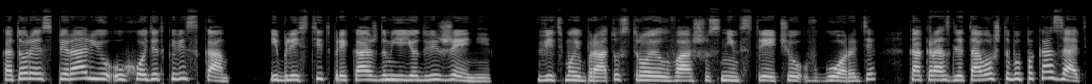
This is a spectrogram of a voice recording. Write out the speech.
которая спиралью уходит к вискам и блестит при каждом ее движении. Ведь мой брат устроил вашу с ним встречу в городе как раз для того, чтобы показать,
